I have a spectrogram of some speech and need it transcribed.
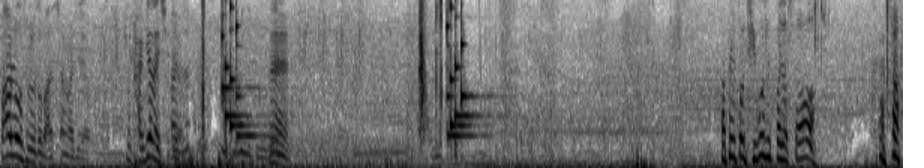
팔로우스로도 마찬가지예요. 좀 간결하게 쳐야 돼요. 네. 하필 또 뒤봇에 빠졌어.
